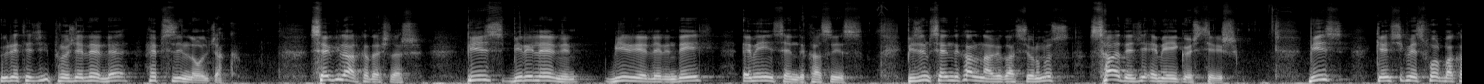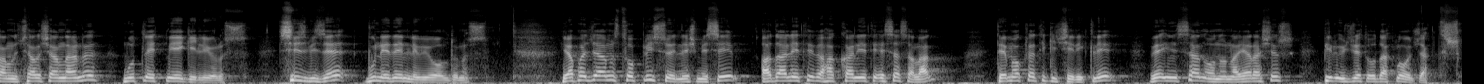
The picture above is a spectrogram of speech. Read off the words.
üretici projelerle hep sizinle olacak. Sevgili arkadaşlar, biz birilerinin, bir yerlerin değil, emeğin sendikasıyız. Bizim sendikal navigasyonumuz sadece emeği gösterir. Biz Gençlik ve Spor Bakanlığı çalışanlarını mutlu etmeye geliyoruz. Siz bize bu nedenle üye oldunuz. Yapacağımız toplu iş sözleşmesi adaleti ve hakkaniyeti esas alan, demokratik içerikli ve insan onuruna yaraşır bir ücret odaklı olacaktır.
